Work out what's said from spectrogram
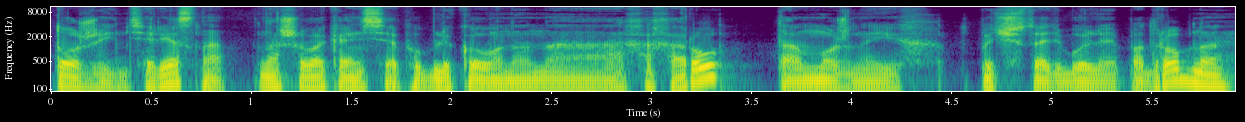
тоже интересна. Наша вакансия опубликована на Хахару, там можно их почитать более подробно,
